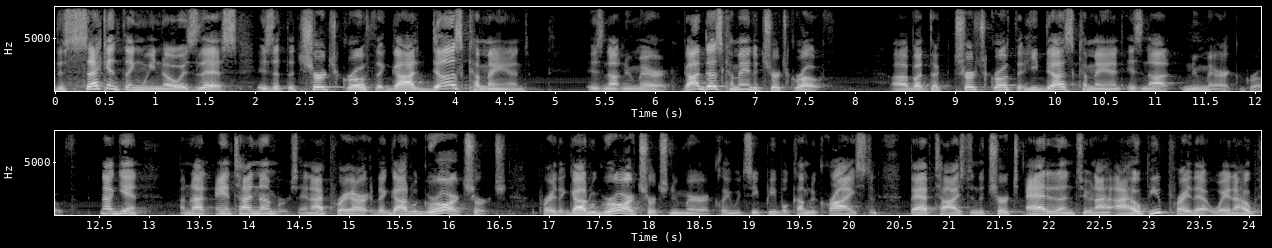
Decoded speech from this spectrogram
The second thing we know is this is that the church growth that God does command is not numeric. God does command a church growth, uh, but the church growth that He does command is not numeric growth. Now, again, I'm not anti numbers, and I pray our, that God would grow our church. Pray that God would grow our church numerically. We'd see people come to Christ and baptized and the church added unto. And I, I, hope you pray that way. And I hope,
